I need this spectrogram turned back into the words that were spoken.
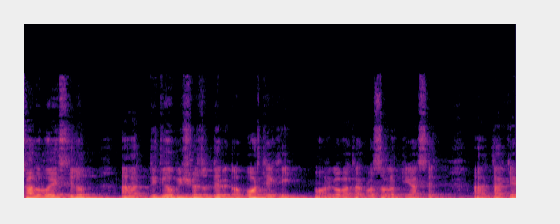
চালু হয়েছিল দ্বিতীয় বিশ্বযুদ্ধের পর থেকেই মহার্ঘ ভাতার প্রচলনটি আছে। তাকে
